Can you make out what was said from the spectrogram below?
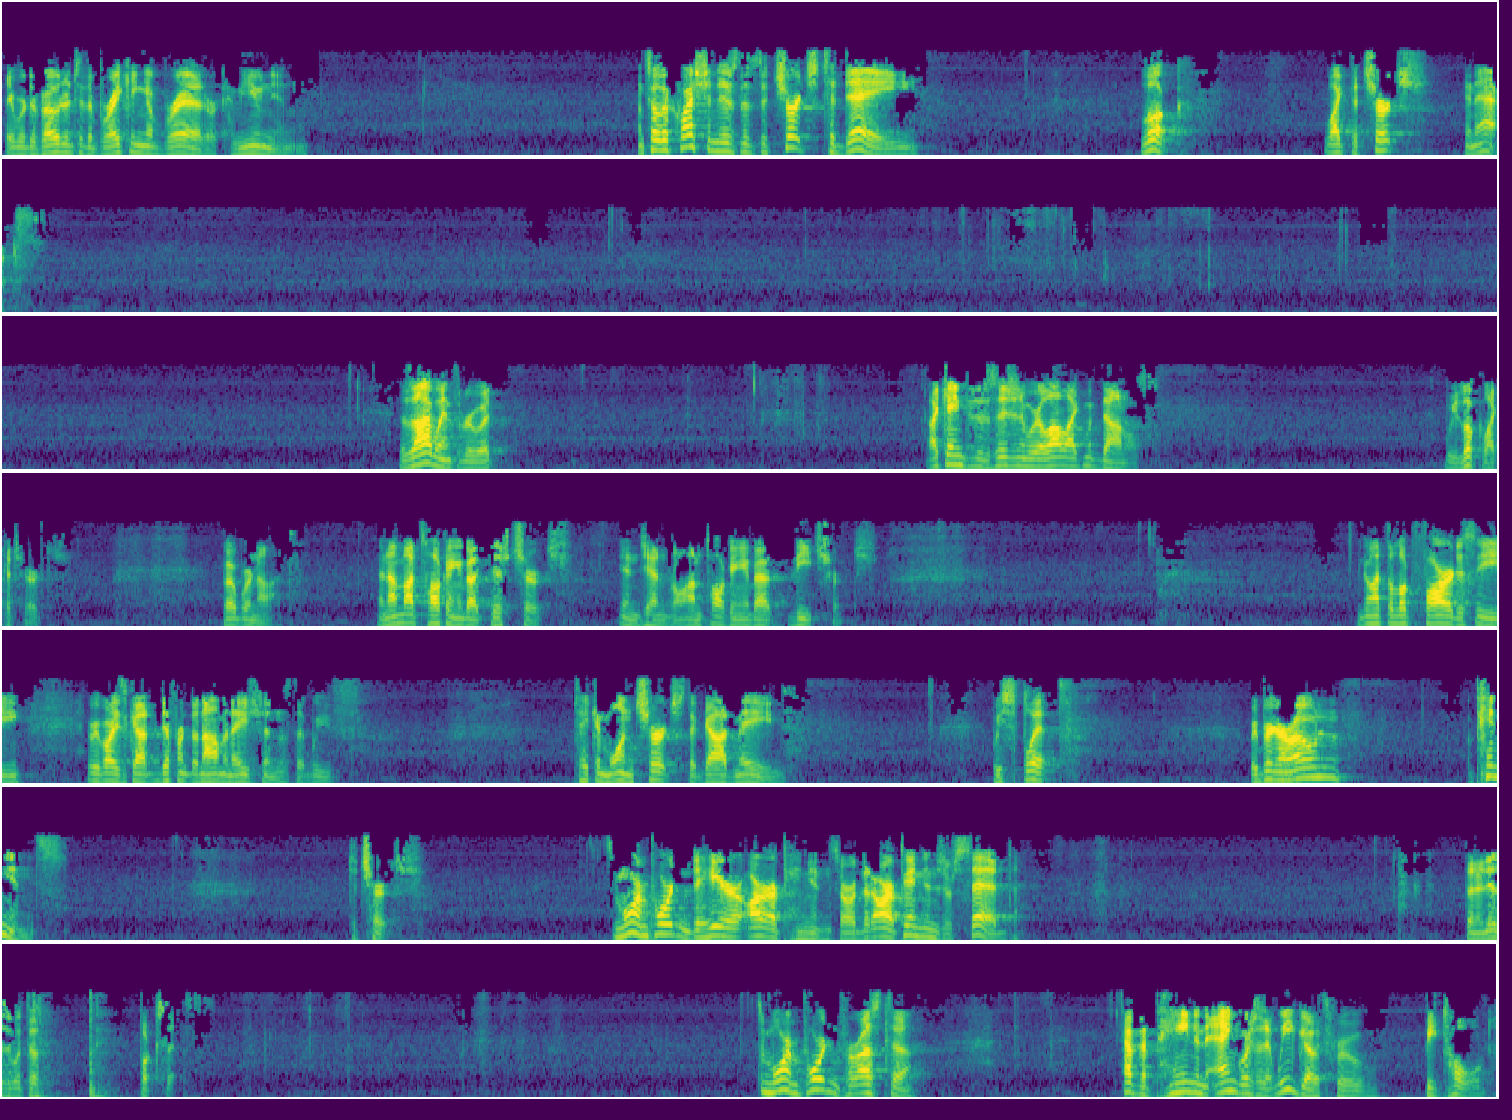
They were devoted to the breaking of bread or communion. And so the question is Does the church today look like the church in Acts? As I went through it, I came to the decision we're a lot like McDonald's. We look like a church, but we're not. And I'm not talking about this church in general, I'm talking about the church. You don't have to look far to see everybody's got different denominations that we've taken one church that God made we split. We bring our own opinions to church. It's more important to hear our opinions or that our opinions are said than it is what the book says. It's more important for us to have the pain and anguish that we go through be told.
